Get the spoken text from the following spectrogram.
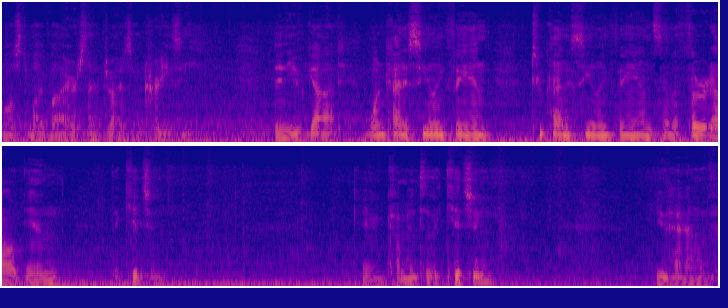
Most of my buyers, that drives them crazy. Then you've got one kind of ceiling fan, two kind of ceiling fans, and a third out in the kitchen. Okay, come into the kitchen. You have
